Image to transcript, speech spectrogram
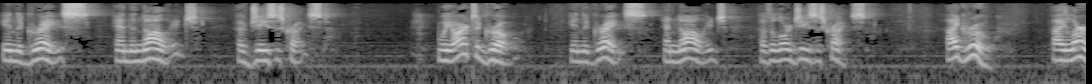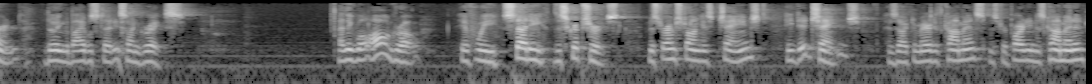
in the grace and the knowledge of Jesus Christ. We are to grow in the grace and knowledge of the Lord Jesus Christ. I grew. I learned doing the Bible studies on grace. I think we'll all grow if we study the scriptures. Mr. Armstrong has changed. He did change. As Dr. Meredith comments, Mr. Parting has commented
